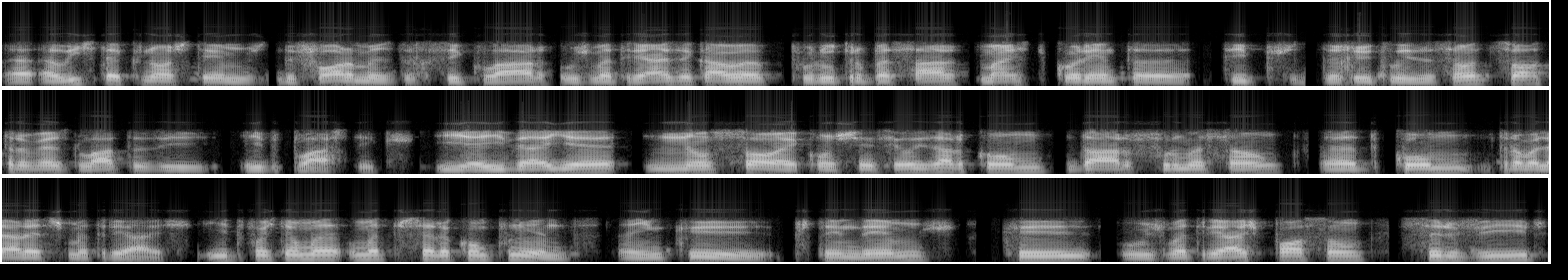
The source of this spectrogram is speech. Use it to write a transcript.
A, a lista que nós temos de formas de reciclar os materiais acaba por ultrapassar mais de 40 tipos de reutilização só através de latas e, e, de plásticos. E a ideia não só é consciencializar, como dar formação uh, de como trabalhar esses materiais. E depois tem uma, uma terceira componente em que pretendemos que os materiais possam servir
